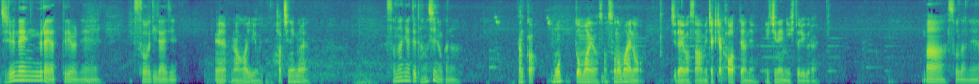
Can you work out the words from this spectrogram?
10年ぐらいやってるよね。総理大臣。ね、長いよね。8年ぐらい。そんなにやって楽しいのかな？なんか、もっと前はさ、その前の時代はさ、めちゃくちゃ変わったよね。1年に1人ぐらい。まあ、そうだね。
